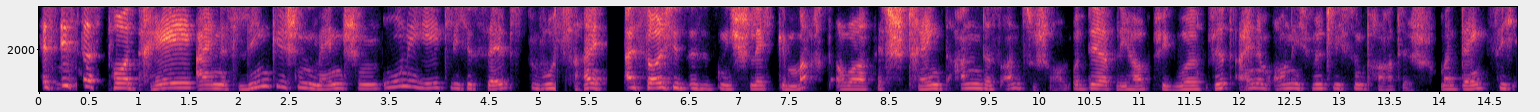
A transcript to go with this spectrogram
Es ist das Porträt eines linkischen Menschen ohne jegliches Selbstbewusstsein. Als solches ist es nicht schlecht gemacht, aber es strengt an, das anzuschauen. Und der, die Hauptfigur, wird einem auch nicht wirklich sympathisch. Man denkt sich,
